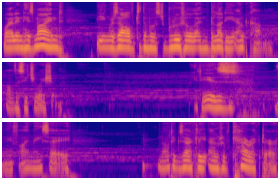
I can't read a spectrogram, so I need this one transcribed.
while in his mind being resolved to the most brutal and bloody outcome of the situation. It is, if I may say, not exactly out of character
